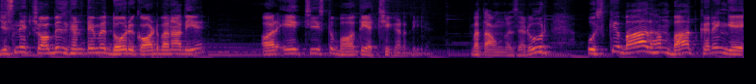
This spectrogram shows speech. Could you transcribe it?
जिसने 24 घंटे में दो रिकॉर्ड बना दिए और एक चीज़ तो बहुत ही अच्छी कर दी है। बताऊँगा ज़रूर। उसके बाद हम बात करेंगे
